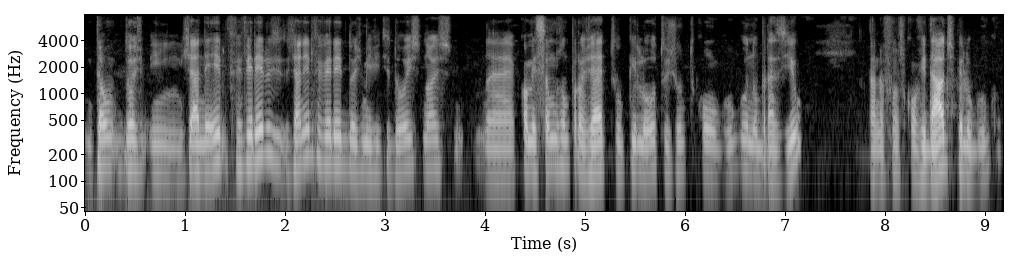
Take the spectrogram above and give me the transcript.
então, dois, em janeiro, fevereiro, janeiro, fevereiro de 2022, nós né, começamos um projeto piloto junto com o Google no Brasil. Tá? Nós fomos convidados pelo Google,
